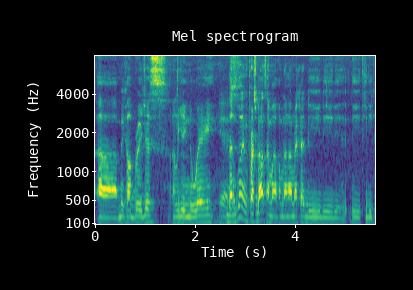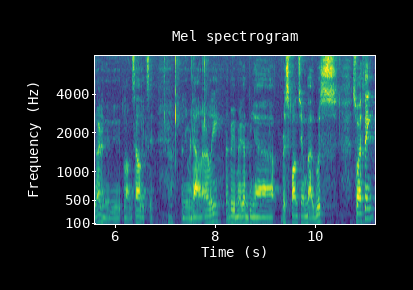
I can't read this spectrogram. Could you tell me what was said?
Uh, Michael Bridges uh, leading the way. Yes. Dan gue impressed banget sama kemenangan mereka di di di, di TD Garden ya, di lawan Celtics ya. Dan they were down early, tapi mereka punya response yang bagus. So I think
